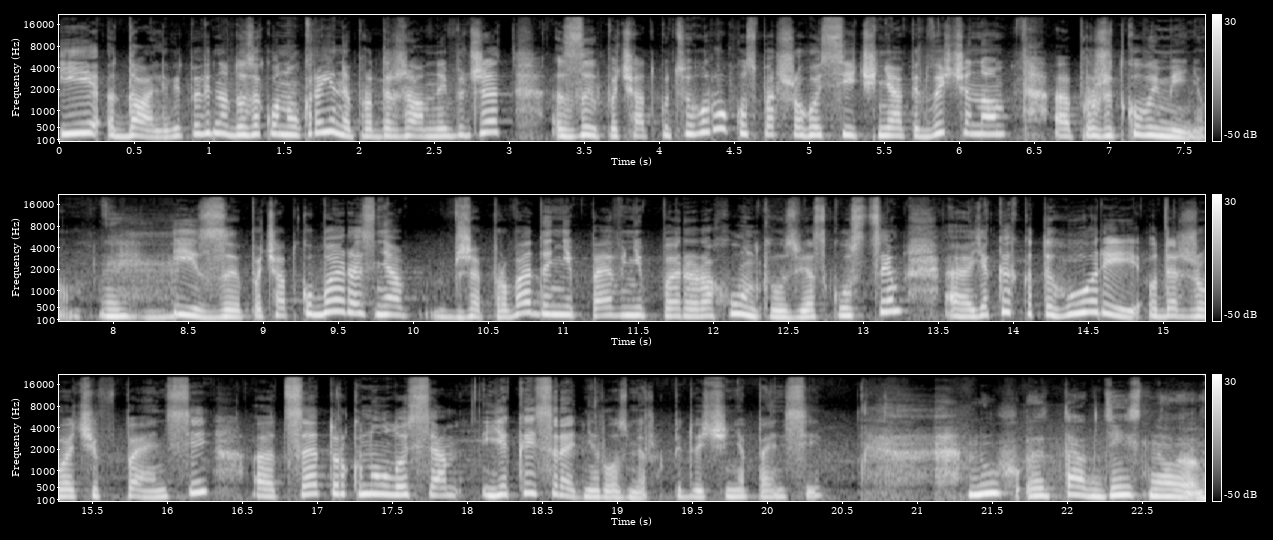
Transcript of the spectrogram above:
і далі, відповідно до закону України про державний бюджет, з початку цього року, з 1 січня, підвищено е, прожитковий мінімум. І з початку березня вже проведені певні перерахунки у зв'язку з цим, е, яких категорій одержувачів пенсій е, це торкнулося, який середній розмір підвищення пенсії. Ну так, дійсно,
